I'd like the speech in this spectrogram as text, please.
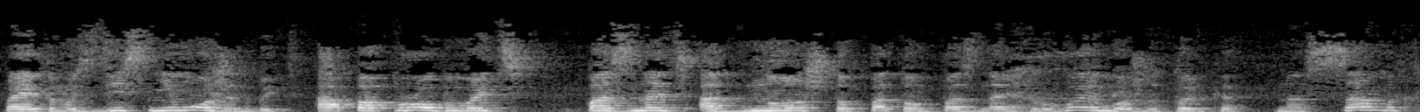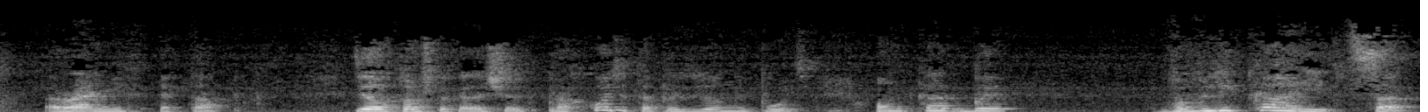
Поэтому здесь не может быть, а попробовать познать одно, чтобы потом познать другое, можно только на самых ранних этапах. Дело в том, что когда человек проходит определенный путь, он как бы вовлекается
